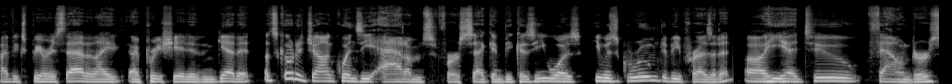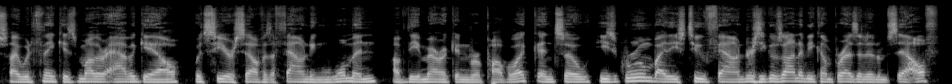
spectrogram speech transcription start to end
I've experienced that, and I, I appreciate it and get it. Let's go to John Quincy Adams Adams for a second because he was he was groomed to be president. Uh, he had two founders. I would think his mother Abigail would see herself as a founding woman of the American Republic, and so he's groomed by these two founders. He goes on to become president himself.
